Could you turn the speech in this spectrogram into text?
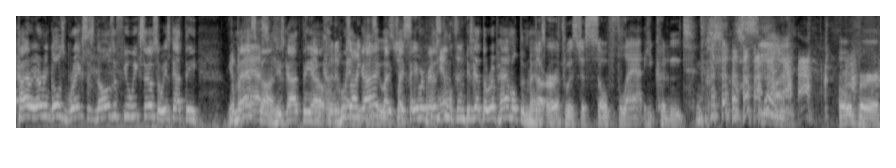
Kyrie Irving goes breaks his nose a few weeks ago, so he's got the. The, the mask, mask. on. He's got the. Uh, have our guy? My, my favorite Rip Piston. Hamilton. He's got the Rip Hamilton mask. The on. Earth was just so flat he couldn't see over.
